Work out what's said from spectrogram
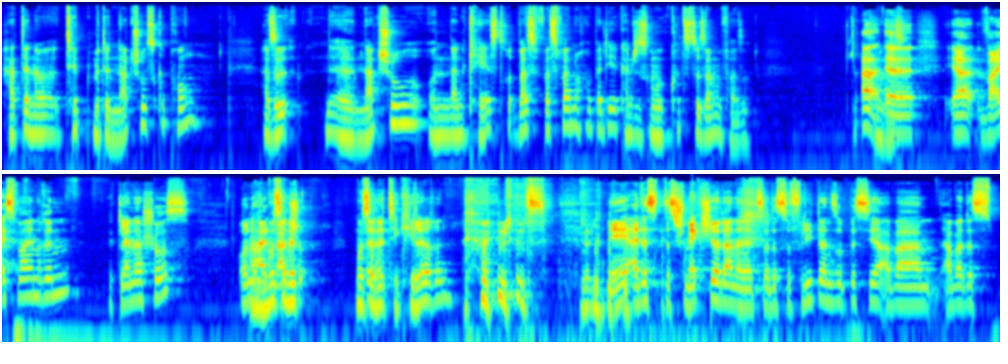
hat der einen Tipp mit den Nachos gebrungen? Also äh, Nacho und dann Käse. Was, was war noch bei dir? Kannst du es nur kurz zusammenfassen? Ah, äh, ja, Weißwein drin, kleiner Schuss. Und ah, halt muss, Nacho, eine, muss eine Tequila drin? nee, äh, das, das schmeckt ja dann nicht so. Das flieht dann so ein bisschen, aber, aber das,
